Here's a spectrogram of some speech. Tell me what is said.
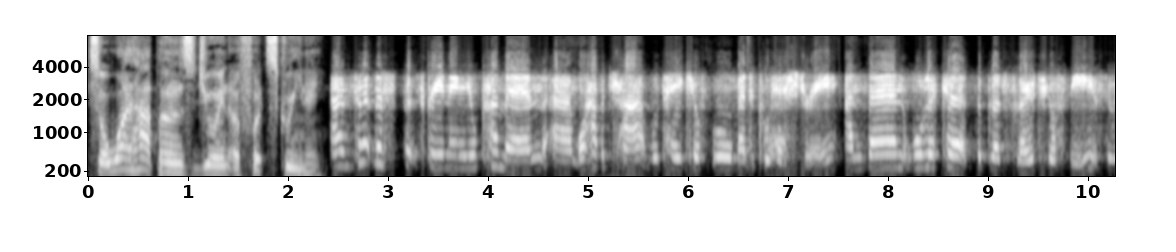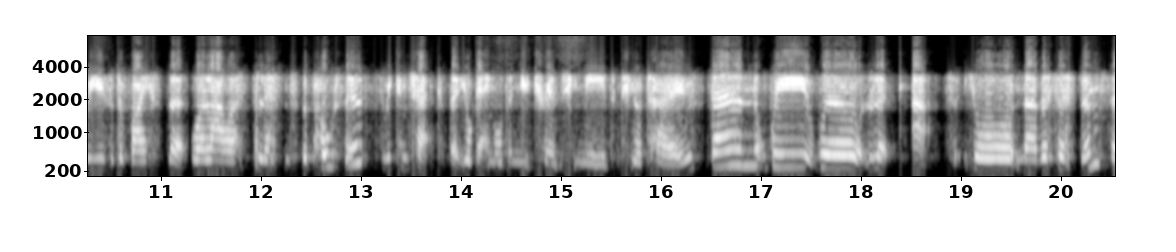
So what happens during a foot screening? Um, so at the foot screening, you'll come in, um, we'll have a chat, we'll take your full medical history, and then we'll look at the blood flow to your feet. So we use a device that will allow us to listen to the pulses so we can check that you're getting all the nutrients you need to your toes. Then we will look at your nervous system. So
